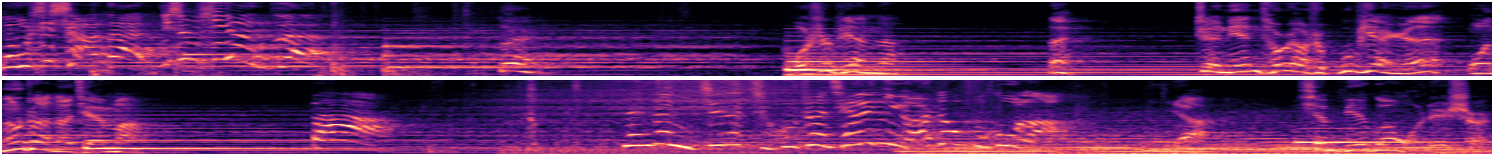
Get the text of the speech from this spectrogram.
你不是傻蛋，你是骗子。对，我是骗子。哎，这年头要是不骗人，我能赚到钱吗？爸，难道你真的只顾赚钱，连女儿都不顾了？你呀，先别管我这事儿，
